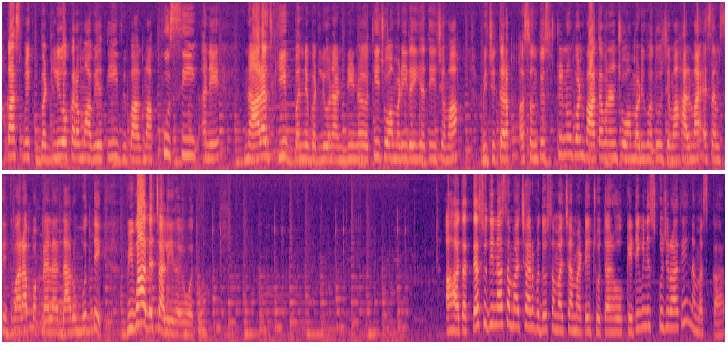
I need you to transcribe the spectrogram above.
આકસ્મિક બદલીઓ કરવામાં આવી હતી. વિભાગમાં ખુશી અને નારાજગી બંને બદલીઓના નિર્ણયોથી જોવા મળી રહી હતી, જેમાં બીજી તરફ અસંતુષ્ટિનું પણ વાતાવરણ જોવા મળ્યું હતું, જેમાં હાલમાં એસએમસી દ્વારા પકડાયેલા દારૂ મુદ્દે વિવાદ ચાલી રહ્યો હતો. આ હતા અત્યાર સુધીના સમાચાર વધુ સમાચાર માટે જોતા રહો. KTV news Gujarati. નમસ્કાર.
